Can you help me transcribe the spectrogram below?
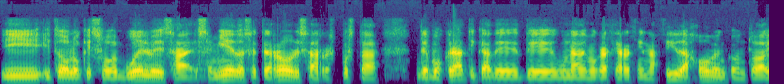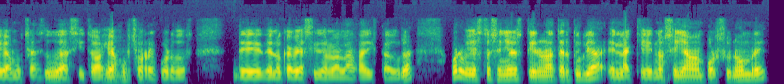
y, todo lo que eso envuelve, ese miedo, ese terror, esa respuesta democrática de, una democracia recién nacida, joven, con todavía muchas dudas y todavía muchos recuerdos de, de lo que había sido la larga dictadura. Bueno, y estos señores tienen una tertulia en la que no se llaman por su nombre,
